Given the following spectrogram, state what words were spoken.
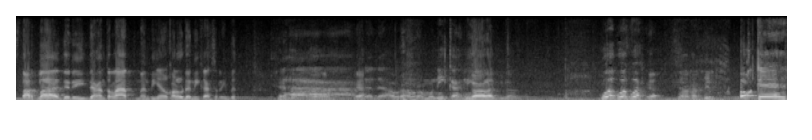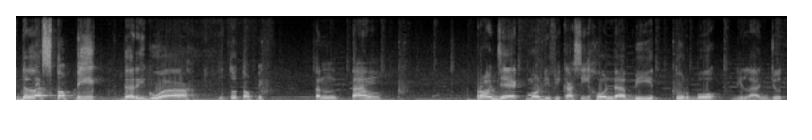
start lah, jadi jangan telat. Nantinya kalau udah nikah seribet. Gitu. Ya, Ya. udah ada aura-aura mau nikah nih. Enggak lah gila. Gua, gua, gua. Ya, silakan Pin. Oke, the last topik dari gua itu topik tentang project modifikasi Honda Beat Turbo dilanjut.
